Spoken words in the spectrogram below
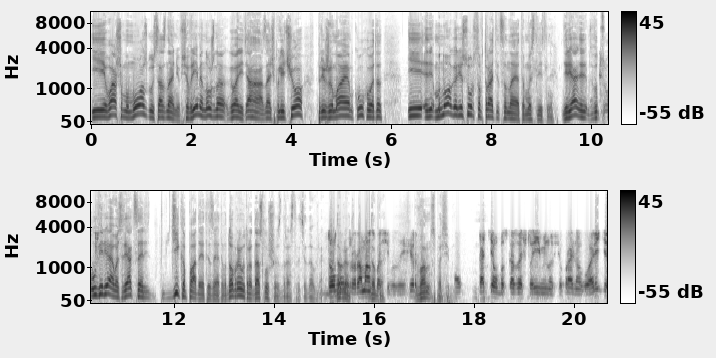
И вашему мозгу и сознанию все время нужно говорить, ага, значит, плечо прижимаем к уху, это и много ресурсов тратится на это мыслительных. И ре... вот, уверяю вас, реакция дико падает из-за этого. Доброе утро, да, слушаю. Здравствуйте, доброе. Доброе, доброе утро, Роман, доброе. спасибо за эфир. Вам спасибо. Хотел бы сказать, что именно все правильно вы говорите.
